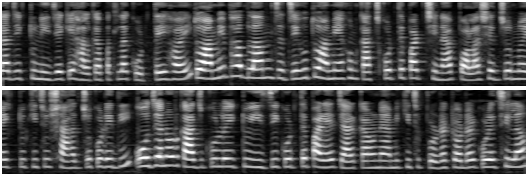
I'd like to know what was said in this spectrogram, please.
কাজ একটু নিজেকে হালকা পাতলা করতেই হয়। তো আমি ভাবলাম যে, যেহেতু আমি এখন কাজ করতে পারছি না, পলাশের জন্য একটু কিছু সাহায্য করে দিই। ও যেন ওর কাজগুলো একটু ইজি করতে পারে, যার কারণে আমি কিছু প্রোডাক্ট অর্ডার করেছিলাম।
